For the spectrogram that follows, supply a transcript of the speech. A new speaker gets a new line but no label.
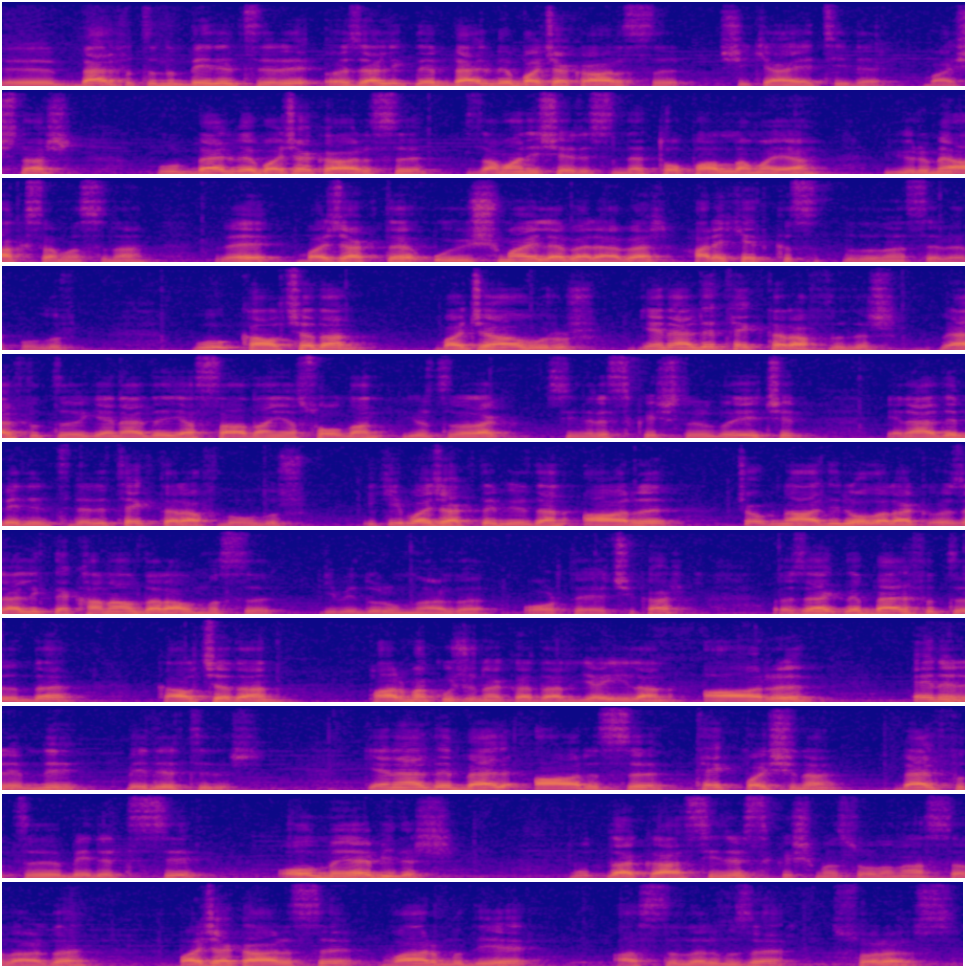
Ee, Bel fıtığının belirtileri özellikle bel ve bacak ağrısı şikayetiyle başlar. Bu bel ve bacak ağrısı zaman içerisinde topallamaya, yürüme aksamasına ve bacakta uyuşmayla beraber hareket kısıtlılığına sebep olur. Bu kalçadan bacağa vurur. Genelde tek taraflıdır. Bel fıtığı genelde ya sağdan ya soldan yırtılarak siniri sıkıştırdığı için genelde belirtileri tek taraflı olur. İki bacakta birden ağrı çok nadir olarak özellikle kanal daralması gibi durumlarda ortaya çıkar. Özellikle bel fıtığında kalçadan parmak ucuna kadar yayılan ağrı en önemli belirtidir. Genelde bel ağrısı tek başına bel fıtığı belirtisi olmayabilir. Mutlaka sinir sıkışması olan hastalarda bacak ağrısı var mı diye hastalarımıza sorarız.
